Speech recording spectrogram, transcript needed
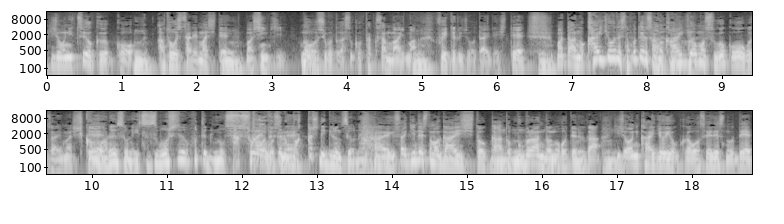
非常に強くこう、うん、後押しされまして、まあ、新規のお仕事がすごくたくさん、まあ、今、増えてる状態でして、またあの開業ですね、ホテルさんの開業もすごく多ございまして、しかもあれですよね、5つ星ホテルの高いホテルばっかしできるんですよね。はい、最近ですと、まあ、外資とか、トップブランドのホテルが非常に開業意欲が旺盛ですので、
